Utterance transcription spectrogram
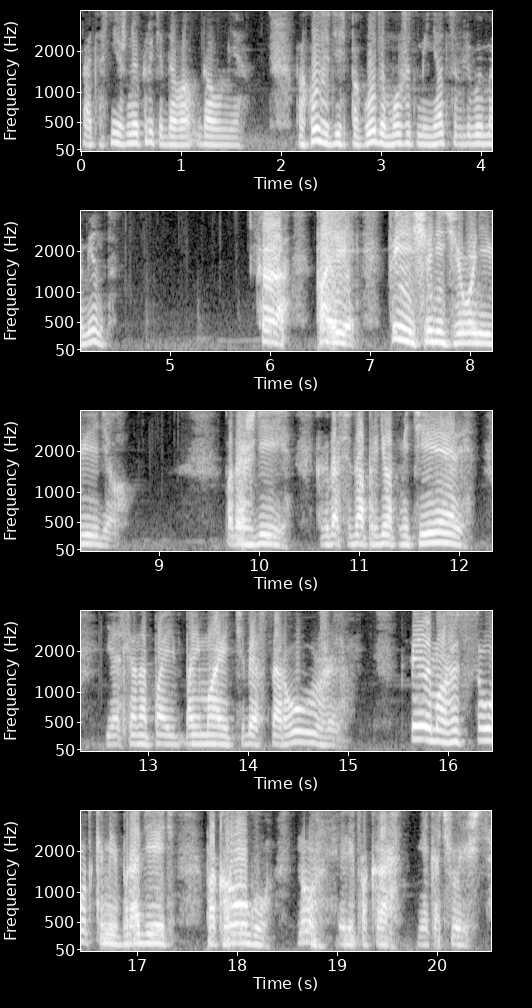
А, это снежное укрытие давал, дал мне. Похоже, здесь погода может меняться в любой момент. Ха, поверь, ты еще ничего не видел. Подожди, когда сюда придет метель, если она поймает тебя снаружи, ты можешь сутками бродить по кругу, ну, или пока не окочуришься.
